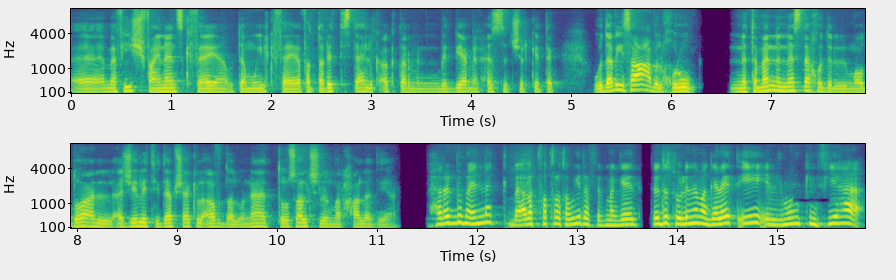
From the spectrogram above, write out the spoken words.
ومفيش finance كفاية وتمويل كفاية فاضطريت تستهلك أكتر من بتبيع من حصة شركتك. وده بيصعب الخروج. نتمنى الناس تاخد الموضوع ال agility ده بشكل أفضل وإنها توصلش للمرحلة دي يعني. حضرتك بما إنك بقالك فترة طويلة في المجال تقدر تقول لنا مجالات إيه اللي ممكن فيها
